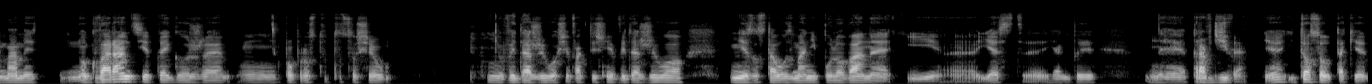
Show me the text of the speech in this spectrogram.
mamy no, gwarancję tego, że mm, po prostu to, co się wydarzyło, się faktycznie wydarzyło, nie zostało zmanipulowane i e, jest e, jakby e, prawdziwe. Nie? I to są takie,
